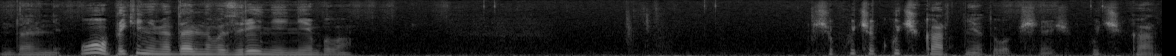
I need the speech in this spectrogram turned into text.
Дальний. О, прикинь, у меня дальнего зрения не было. Еще куча, куча карт нету вообще. Еще куча карт.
